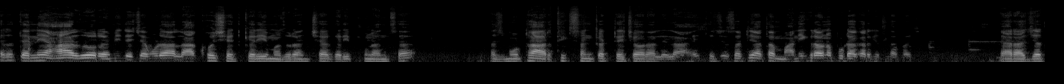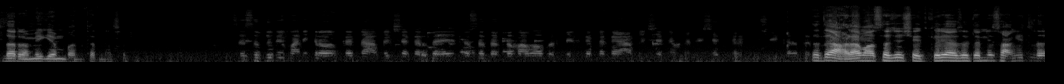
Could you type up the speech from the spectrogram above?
तर त्यांनी हा जो रमी त्याच्यामुळं लाखो शेतकरी मजुरांच्या गरीब मुलांचा आज मोठं आर्थिक संकट त्याच्यावर आलेलं आहे. त्याच्यासाठी आता माणिकरावनं पुढाकार घेतला पाहिजे. या राज्यातला रमी गेम बंद करण्यासाठी. जसं तुम्ही माणिकरावांकडनं अपेक्षा करताय तसं दत्ता मामा भरतेकडनं काय अपेक्षा ठेवणार शेतकऱ्यांविषयी? तर ते आळा मासाचे शेतकरी असं त्यांनी सांगितलं.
